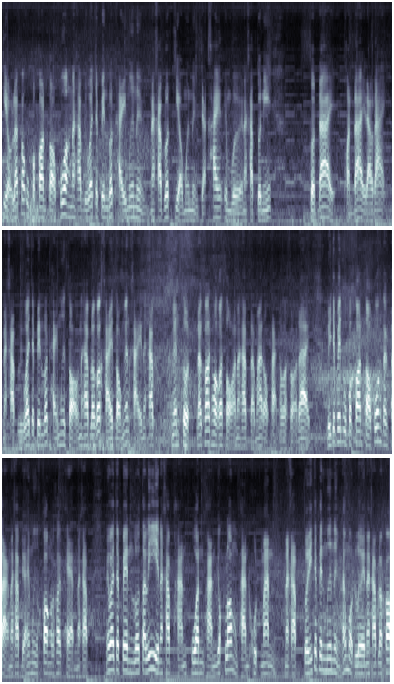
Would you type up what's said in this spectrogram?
เกี่ยวแล้วก็อุปกรณ์ต่อพ่วงนะครับหรือว่าจะเป็นรถไถมือหนึ่งนะครับรถเกี่ยวมือหนึ่งจากค่ายเอ็มเวอร์นะครับตัวนี้ สดได้ผ่อนได้ดาวได้นะครับหรือว่าจะเป็นรถไถมือสองนะครับเราก็ขาย 2 เงื่อนไขนะครับเงินสดแล้วก็ทกสนะครับสามารถออกผ่านทกสได้ หรือจะเป็นอุปกรณ์ต่อพ่วงต่างๆนะครับเดี๋ยวให้มือกล้องค่อยแผนนะครับไม่ว่าจะเป็นโรตารี่นะครับผ่านพวนผ่านยกล่องผ่านขุดมันนะครับตัวนี้จะเป็นมือหนึ่งทั้งหมดเลยนะครับแล้วก็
